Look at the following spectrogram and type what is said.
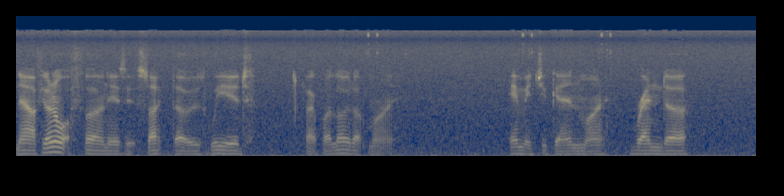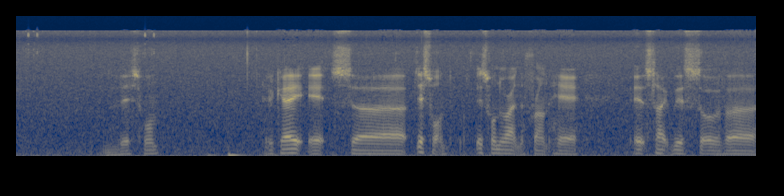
Now if you don't know what fern is it's like those weird like if I load up my image again my render this one. Okay it's uh, this one. This one right in the front here. It's like this sort of uh,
